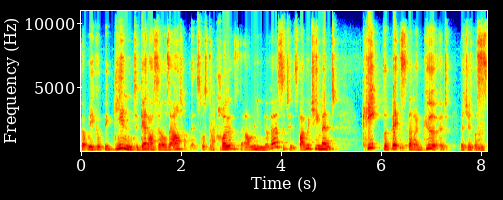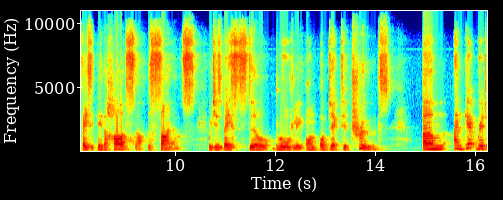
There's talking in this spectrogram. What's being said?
that we could begin to get ourselves out of this was to close down the universities, by which he meant keep the bits that are good, which is the, basically the hard stuff, the science, which is based still broadly on objective truths, um, and get rid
